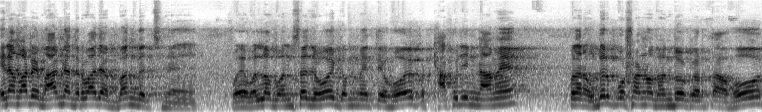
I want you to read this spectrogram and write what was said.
એના માટે માર્ગના દરવાજા બંધ છે. હોય વલ્લભ વંશજ હોય, ગમે તે હોય, પણ ઠાકોરજીના નામે પોતાના ઉદર પોષણનો ધંધો કરતા હોય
